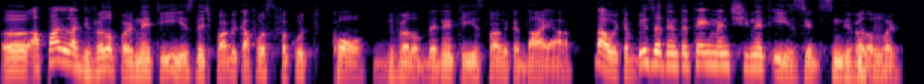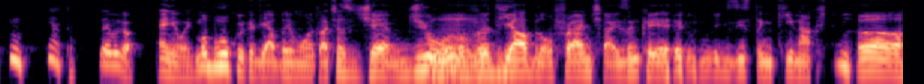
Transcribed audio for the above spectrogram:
Uh, apare la developer NetEase, deci probabil că a fost făcut co-develop de NetEase, probabil că da, aia. Da, uite, Blizzard Entertainment și NetEase sunt developer. Uh-huh. Hm, iată, there we go. Anyway, mă bucur că Diablo e mult, acest gem, jewel Mm. mm. of the Diablo franchise, încă e, există în China. Uh,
